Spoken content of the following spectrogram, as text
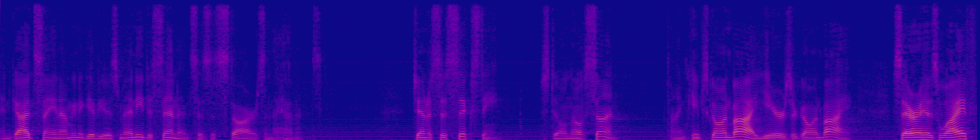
And God's saying, I'm going to give you as many descendants as the stars in the heavens. Genesis 16, still no son. Time keeps going by, years are going by. Sarah, his wife,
